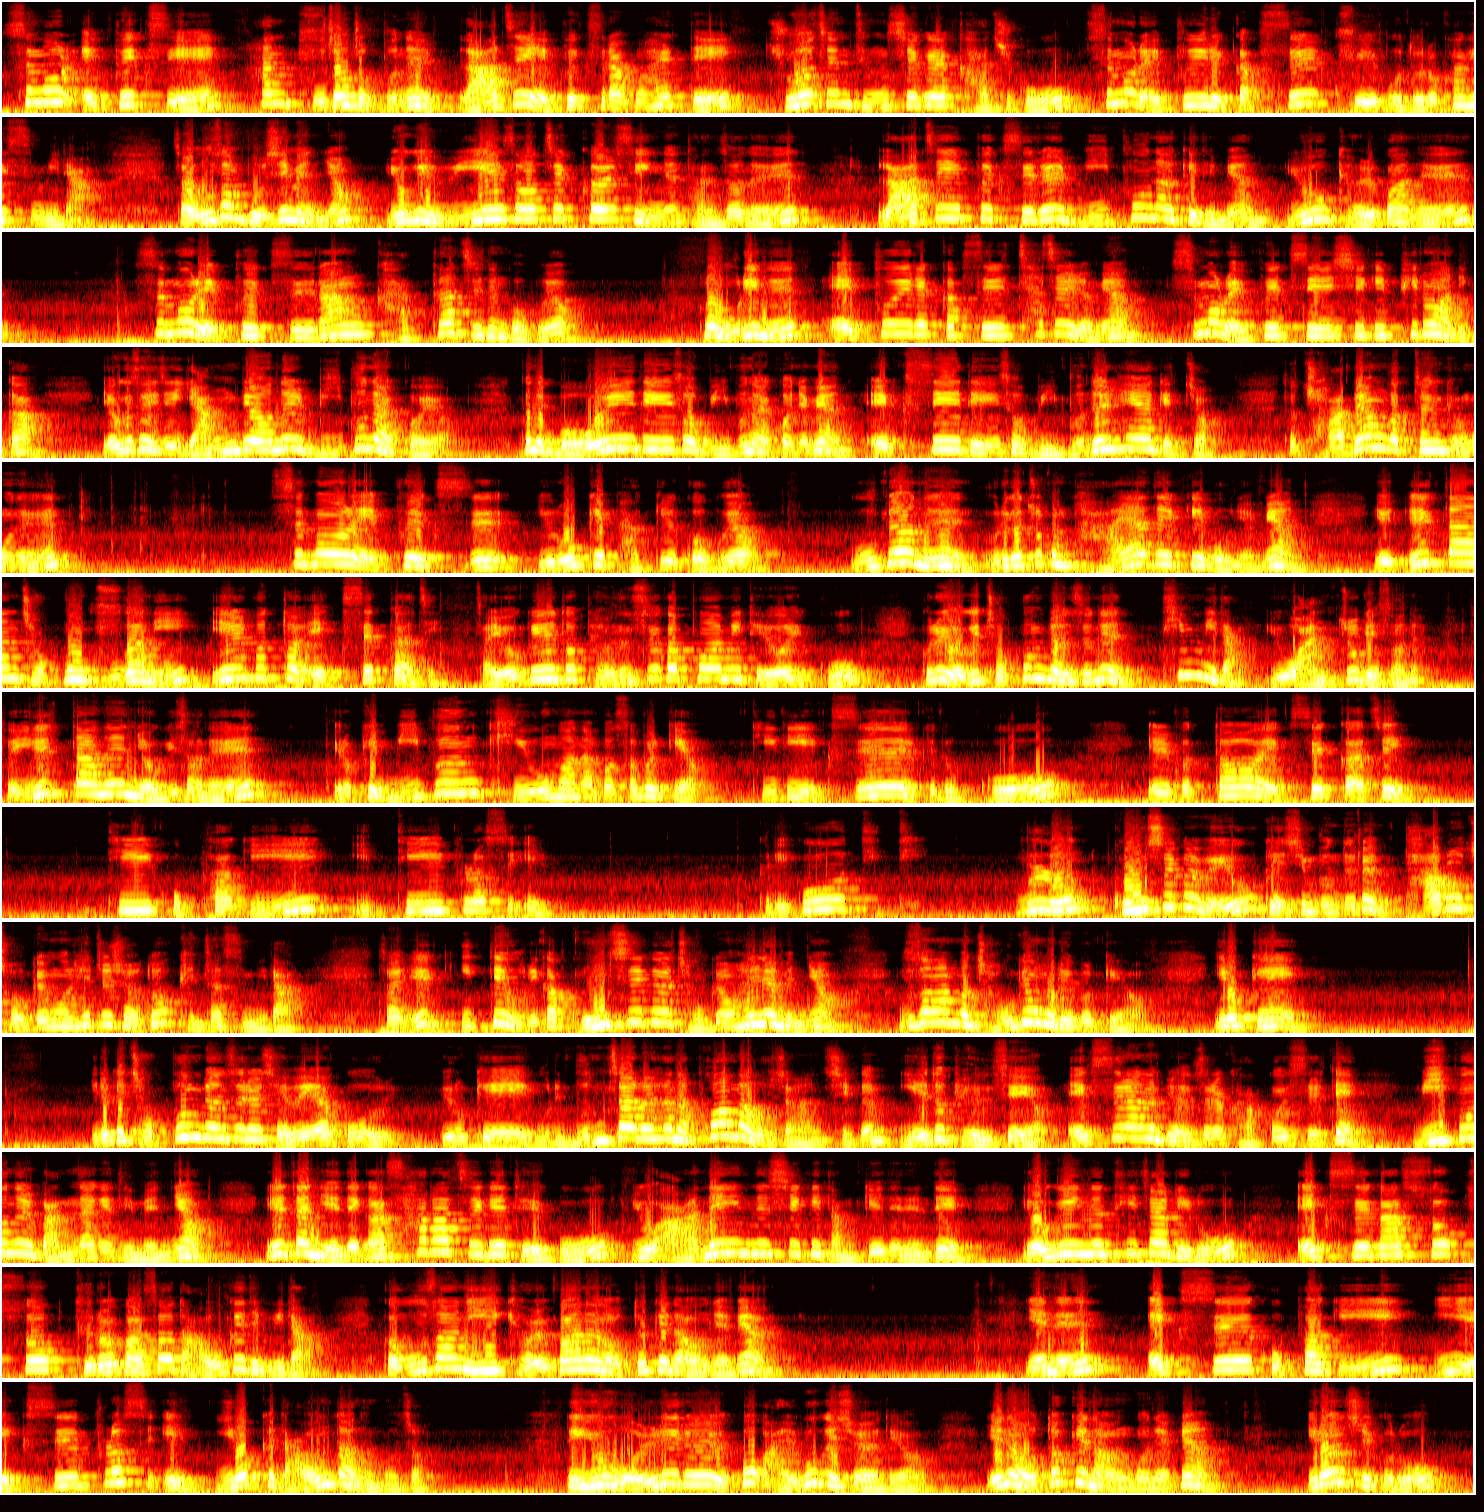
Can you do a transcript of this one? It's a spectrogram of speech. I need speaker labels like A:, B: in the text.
A: 스몰 fx의 한 부정적분을 라지 fx라고 할 때 주어진 등식을 가지고 스몰 f1의 값을 구해보도록 하겠습니다. 자, 우선 보시면요. 여기 위에서 체크할 수 있는 단서는 라지 fx를 미분하게 되면 이 결과는 스몰 fx랑 같아지는 거고요. 그럼 우리는 f1의 값을 찾으려면 스몰 fx의 식이 필요하니까 여기서 이제 양변을 미분할 거예요. 근데 뭐에 대해서 미분할 거냐면 x에 대해서 미분을 해야겠죠. 좌변 같은 경우는 스몰 fx 이렇게 바뀔 거고요. 우변은 우리가 조금 봐야 될 게 뭐냐면 일단 적분 구간이 1부터 x까지 자 여기에도 변수가 포함이 되어 있고 그리고 여기 적분 변수는 t입니다. 요 안쪽에서는 일단은 여기서는 이렇게 미분 기호만 한번 써볼게요. ddx 이렇게 놓고 1부터 x까지 t 곱하기 2t 플러스 1 그리고 dt 물론 공식을 외우고 계신 분들은 바로 적용을 해주셔도 괜찮습니다. 자, 일, 이때 우리가 공식을 적용하려면요. 우선 한번 적용을 해볼게요. 이렇게 이렇게 적분 변수를 제외하고 이렇게 우리 문자를 하나 포함하고 있잖아요. 지금 얘도 변수예요. x라는 변수를 갖고 있을 때 미분을 만나게 되면요. 일단 얘네가 사라지게 되고 요 안에 있는 식이 남게 되는데 여기 있는 t자리로 x가 쏙쏙 들어가서 나오게 됩니다. 그러니까 우선 이 결과는 어떻게 나오냐면 얘는 x 곱하기 2x 플러스 1 이렇게 나온다는 거죠. 근데 이 원리를 꼭 알고 계셔야 돼요. 얘는 어떻게 나온 거냐면 이런 식으로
